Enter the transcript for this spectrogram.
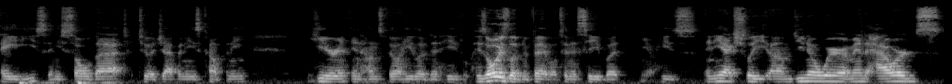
'80s, and he sold that to a Japanese company here in, in Huntsville. He lived in he, he's always lived in Fayetteville, Tennessee, but you know he's and he actually um, do you know where Amanda Howard's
